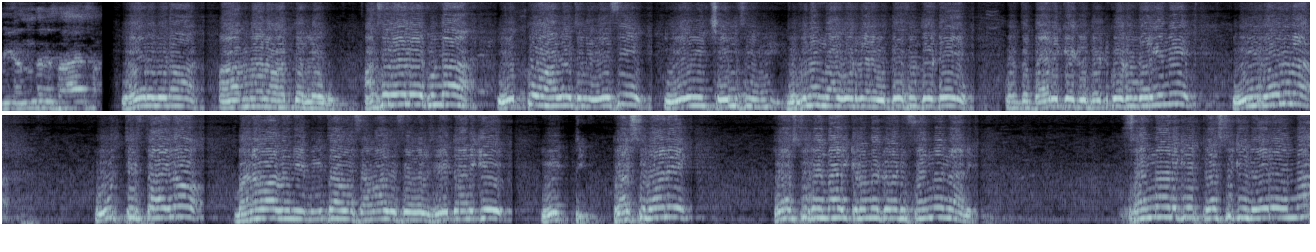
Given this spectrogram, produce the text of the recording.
మీ అందరి సహాయ ఎవరు కూడా ఆ అనుమానం అక్కర్లేదు అసలే లేకుండా ఎక్కువ ఆలోచన చేసి ఏమి చేసి విఫలం కాకూడదనే ఉద్దేశంతో కొంత బ్యారికేడ్లు పెట్టుకోవడం జరిగింది. ఈ రోజున పూర్తి స్థాయిలో మన వాళ్ళని మిగతా సమాజ సేవలు చేయడానికి ట్రస్ట్ కానీ ట్రస్ట్ కన్నా ఇక్కడ ఉన్నటువంటి సంఘం కానీ సంఘానికి ట్రస్ట్కి వేరే ఉన్నా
